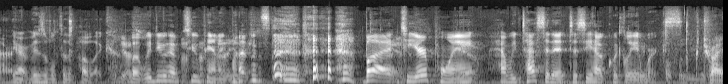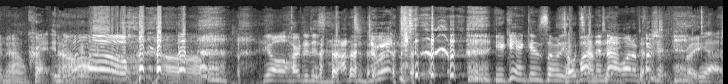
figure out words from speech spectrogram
All They aren't visible to the public, Yes. but we do have two uh-huh. panic buttons. But to your point, have we tested it to see how quickly it works? Try it now. Correct. No. you know how hard it is not to do it. you can't give somebody So a button and not want to push it. Right. Yeah,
